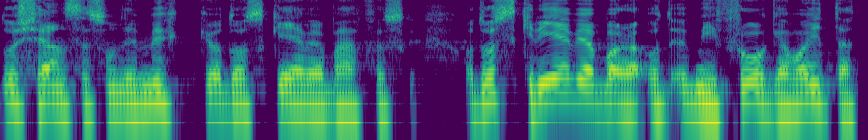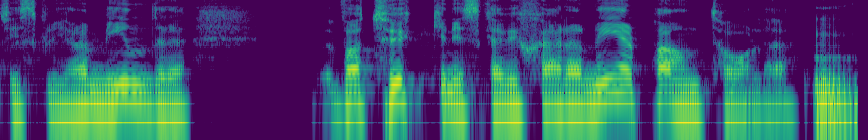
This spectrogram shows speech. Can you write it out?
då känns det som det är mycket och då skrev jag bara för, och då skrev jag bara och min fråga var inte att vi skulle göra mindre. Vad tycker ni? Ska vi skära ner på antalet? Mm.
